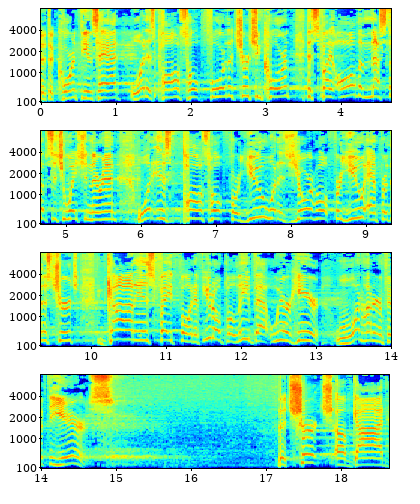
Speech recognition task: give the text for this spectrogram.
that the Corinthians had? What is Paul's hope for the church in Corinth, despite all the messed up situation they're in? What is Paul's hope for you? What is your hope for you and for this church? God is faithful. And if you don't believe that, we're here 150 years. The church of God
